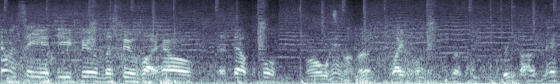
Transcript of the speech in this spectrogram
Come and see if you feel this feels like how it felt before. Oh, hang on a minute. Wait for it.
